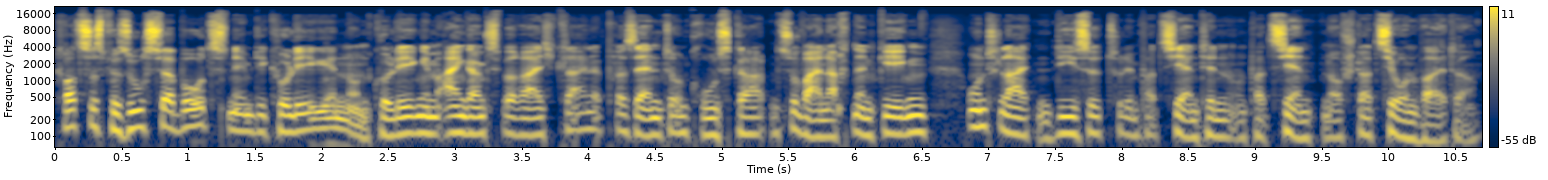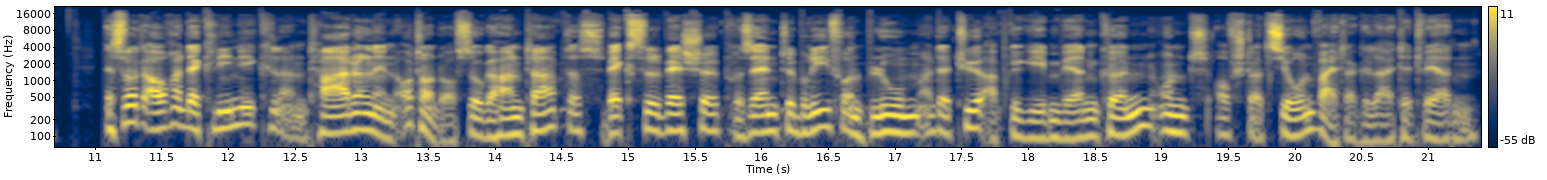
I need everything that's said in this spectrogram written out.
Trotz des Besuchsverbots nehmen die Kolleginnen und Kollegen im Eingangsbereich kleine Präsente und Grußkarten zu Weihnachten entgegen und leiten diese zu den Patientinnen und Patienten auf Station weiter. Es wird auch an der Klinik Landhadeln in Otterndorf so gehandhabt, dass Wechselwäsche, Präsente, Briefe und Blumen an der Tür abgegeben werden können und auf Station weitergeleitet werden.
